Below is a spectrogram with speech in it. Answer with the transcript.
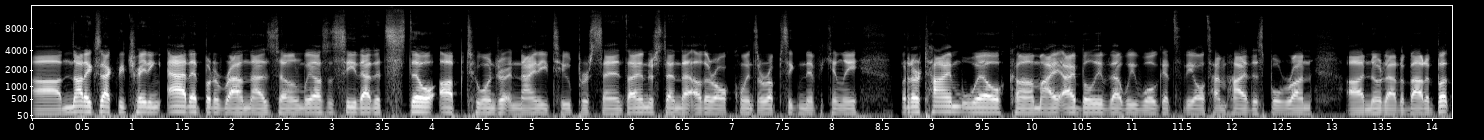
Um, not exactly trading at it, but around that zone. We also see that it's still up 292%. I understand that other altcoins are up significantly, but our time will come. I, I believe that we will get to the all-time high this bull run, uh, no doubt about it. But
